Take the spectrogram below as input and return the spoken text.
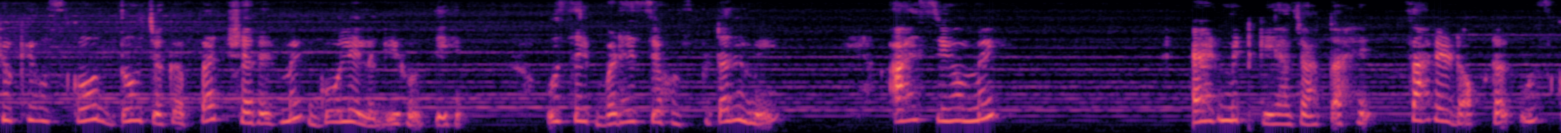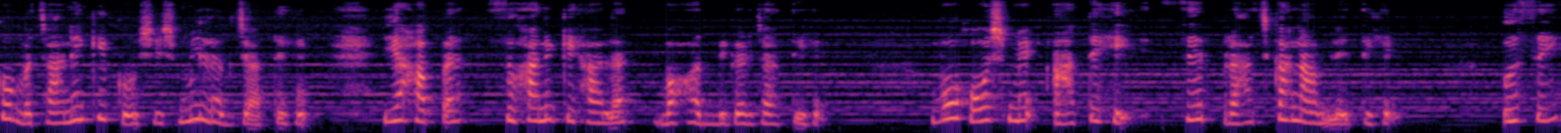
क्योंकि उसको दो जगह पर शरीर में गोली लगी होती है। उसे बड़े से हॉस्पिटल में आईसीयू में एडमिट किया जाता है। सारे डॉक्टर उसको बचाने की कोशिश में लग जाते हैं। यहाँ पर सुहानी की हालत बहुत बिगड़ जाती है। वो होश में आते ही सिर्फ़ राज का नाम लेती है। उसे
